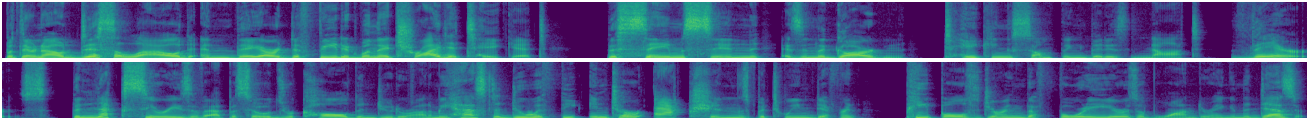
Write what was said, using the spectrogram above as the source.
but they're now disallowed and they are defeated when they try to take it. The same sin as in the garden, taking something that is not theirs. The next series of episodes recalled in Deuteronomy has to do with the interactions between different peoples during the 40 years of wandering in the desert.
